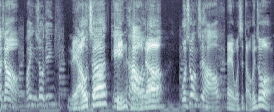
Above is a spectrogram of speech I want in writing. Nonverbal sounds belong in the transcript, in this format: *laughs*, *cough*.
大家好，欢迎收听聊车挺好的，我是王志豪，哎，我是岛根座。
